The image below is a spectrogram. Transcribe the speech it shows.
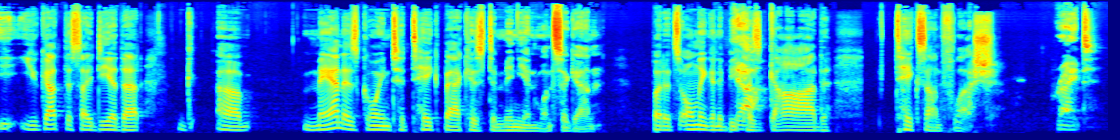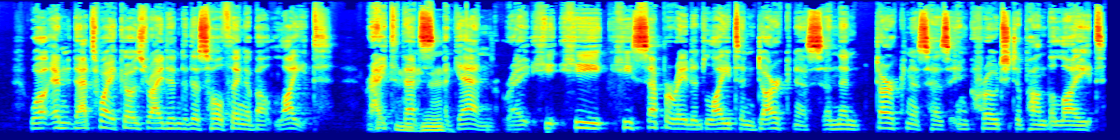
you got this idea that um, man is going to take back his dominion once again, but it's only going to be because yeah. God takes on flesh. Right. Well, and that's why it goes right into this whole thing about light, right? Mm-hmm. That's again, right? He he he separated light and darkness, and then darkness has encroached upon the light,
